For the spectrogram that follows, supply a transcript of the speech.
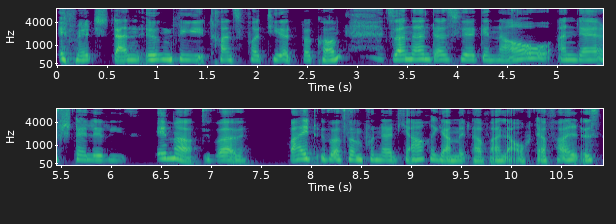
Image dann irgendwie transportiert bekommt, sondern dass wir genau an der Stelle, wie es immer über weit über 500 Jahre ja mittlerweile auch der Fall ist,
